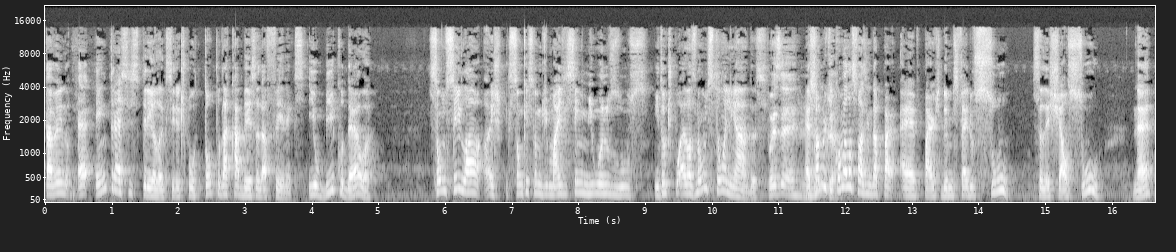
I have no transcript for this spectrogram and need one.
Tá vendo? É entre essa estrela, que seria tipo o topo da cabeça da Fênix, e o bico dela, são, sei lá, são questão de mais de 100 mil anos-luz. Então, tipo, elas não estão alinhadas. Pois é. É só nunca. porque, como elas fazem da par- é, parte do hemisfério sul, celestial sul, né?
